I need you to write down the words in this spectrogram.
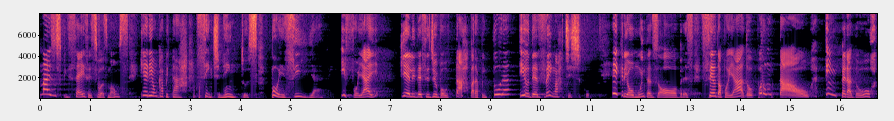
mas os pincéis em suas mãos queriam captar sentimentos, poesia. E foi aí que ele decidiu voltar para a pintura e o desenho artístico. E criou muitas obras, sendo apoiado por um tal imperador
